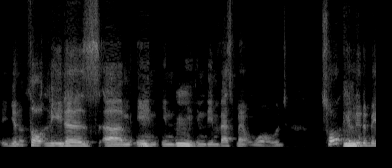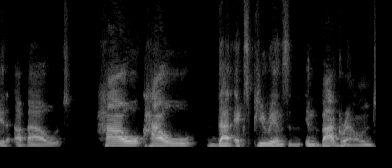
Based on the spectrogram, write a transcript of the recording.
you know, thought leaders um, hmm. in in in the investment world. Talk a hmm. little bit about how how that experience in the background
